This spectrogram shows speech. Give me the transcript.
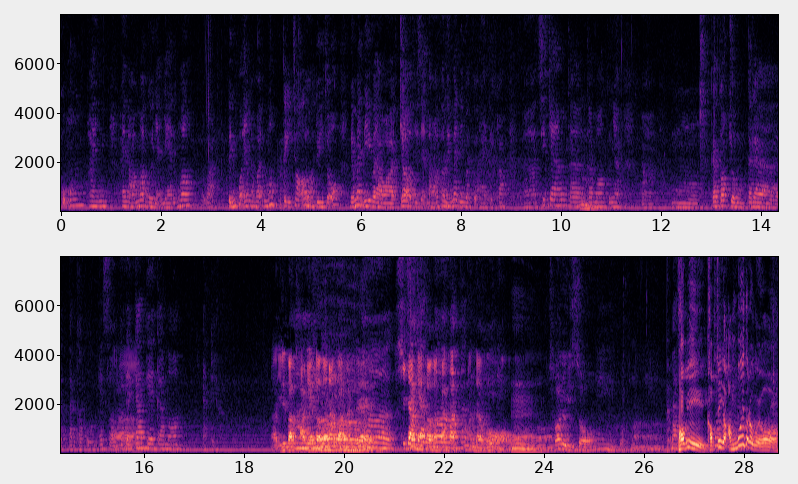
cũng hay hay nói mọi người giảm giá đúng không đúng không ạ? tính của em là vậy đúng không tùy chỗ ờ, tùy chỗ nếu mà đi vào à, chợ thì sẽ nói còn nếu mà đi vào cửa hàng thì không à, si chang ca Ừ. ca mon 그냥 à, 음, 까것 좀 깔아 담가고 해서 아. 근데 까게 까면 안 돼요 아, 일반 가게에서는 안 깎는데 어, 시장에서는 어, 깎는다고. 음. 어, 생활력 있어. 네. 그렇구나. 법이 갑자기 안 보이더라고요.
